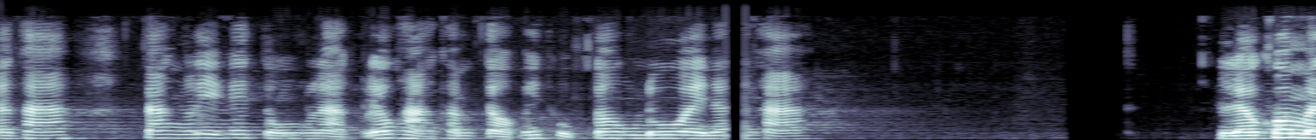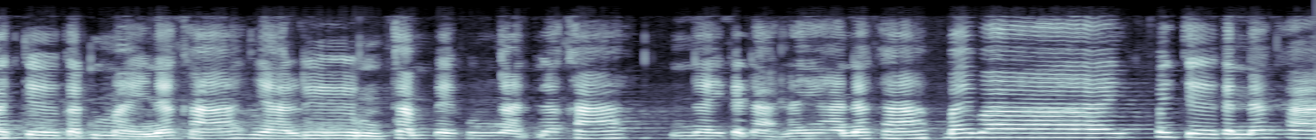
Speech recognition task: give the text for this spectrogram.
นะคะ ตั้งเลขให้ตรงหลักแล้วหาคำตอบให้ถูกต้องด้วยนะคะ แล้วก็มาเจอกันใหม่นะคะ อย่าลืมทำแบบฝึกหัดนะคะ ในกระดาษรายงานนะคะ บ๊ายบายไว้เจอกันนะคะ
